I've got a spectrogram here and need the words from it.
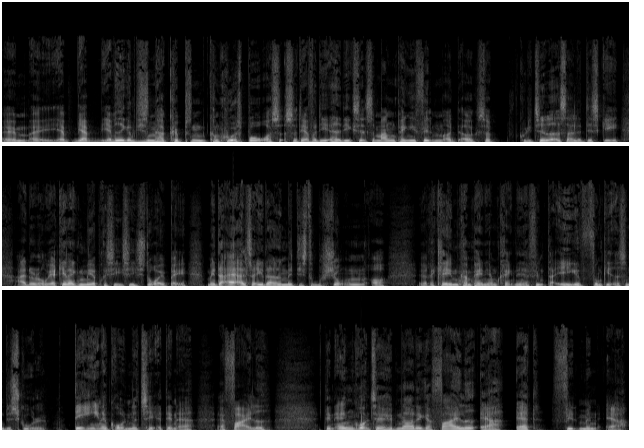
Øhm, øh, jeg, jeg, jeg ved ikke, om de sådan har købt sådan en konkursbo, og så, så derfor de, havde de ikke selv så mange penge i filmen, og, og så kunne de tillade sig at lade det ske? I don't know. Jeg kender ikke en mere præcise historie bag. Men der er altså et eller andet med distributionen og øh, reklamekampagne omkring den her film, der ikke fungerede, som det skulle. Det er en af grundene til, at den er, er fejlet. Den anden grund til, at Hypnotic er fejlet, er, at filmen er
